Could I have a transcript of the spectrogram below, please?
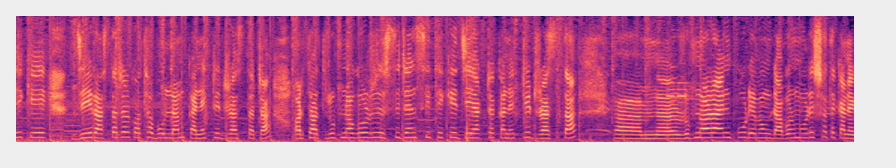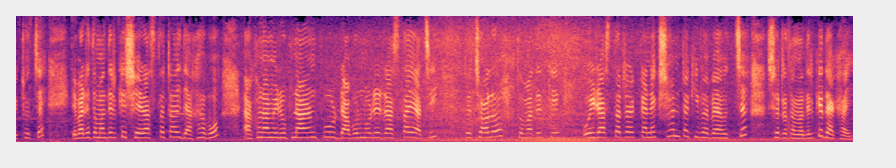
থেকে যে রাস্তাটার কথা বললাম কানেক্টেড রাস্তাটা, অর্থাৎ রূপনগর রেসিডেন্সি থেকে যে একটা কানেক্টেড রাস্তা রূপনারায়ণপুর এবং ডাবর মোড়ের সাথে কানেক্ট হচ্ছে। এবারে তোমাদেরকে সে রাস্তাটাই দেখাবো। এখন আমি রূপনারায়ণপুর ডাবর মোড়ের রাস্তায় আছি। তো চলো তোমাদেরকে ওই রাস্তাটার কানেকশনটা কীভাবে হচ্ছে সেটা তোমাদেরকে দেখাই।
